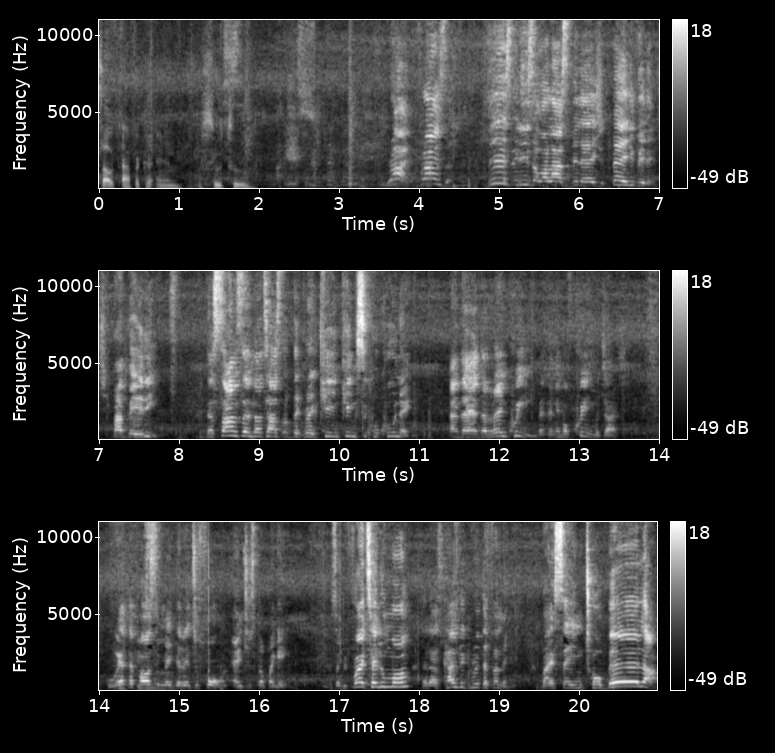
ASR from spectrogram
South Africa and Lesotho. Right, friends, this it is our last village, Pedi village, Bapedi. The sons and daughters of the great king, King Sekhukhune. And they had the rain queen by the name of Queen Mujaji, who had the power to make the rain to fall and to stop again. So before I tell you more, let us kindly greet the family by saying Thobela.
